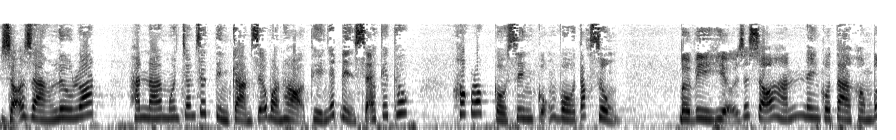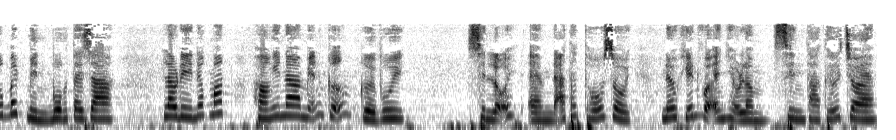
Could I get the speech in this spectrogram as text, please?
Rõ ràng lưu loát. Hắn nói muốn chấm dứt tình cảm giữa bọn họ Thì nhất định sẽ kết thúc. Khóc lóc cầu xin cũng vô tác dụng. Bởi vì hiểu rất rõ hắn Nên cô ta không bức bách mình buông tay ra. Lao đi nước mắt Hoàng Ina miễn cưỡng cười vui. Xin lỗi, em đã thất thố rồi. Nếu khiến vợ anh hiểu lầm, Xin tha thứ cho em.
